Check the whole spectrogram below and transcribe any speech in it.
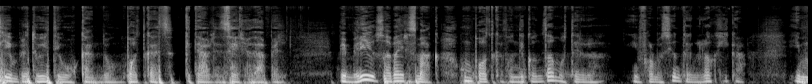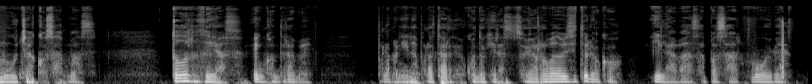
Siempre estuviste buscando un podcast que te hable en serio de Apple. Bienvenidos a Bears Mac, un podcast donde contamos información tecnológica y muchas cosas más. Todos los días, encontrame. Por la mañana, por la tarde cuando quieras. Soy arroba de loco y la vas a pasar muy bien.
